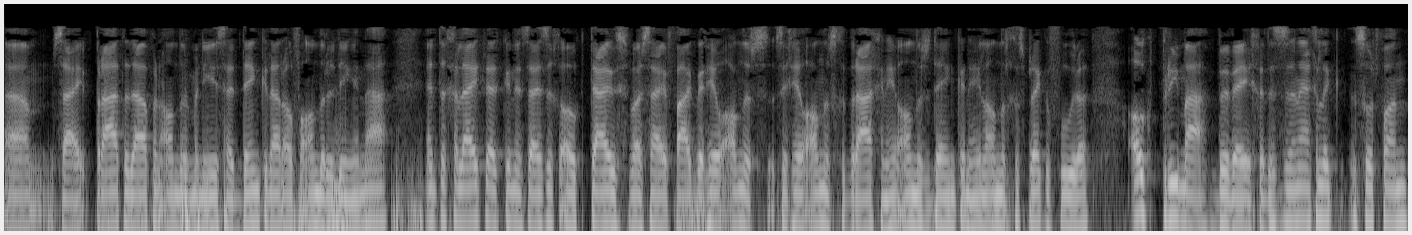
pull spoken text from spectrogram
Um, zij praten daar op een andere manier, zij denken daar over andere dingen na. En tegelijkertijd kunnen zij zich ook thuis, waar zij vaak weer heel anders, zich heel anders gedragen en heel anders denken en heel andere gesprekken voeren, ook prima bewegen. Dus ze zijn eigenlijk een soort van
